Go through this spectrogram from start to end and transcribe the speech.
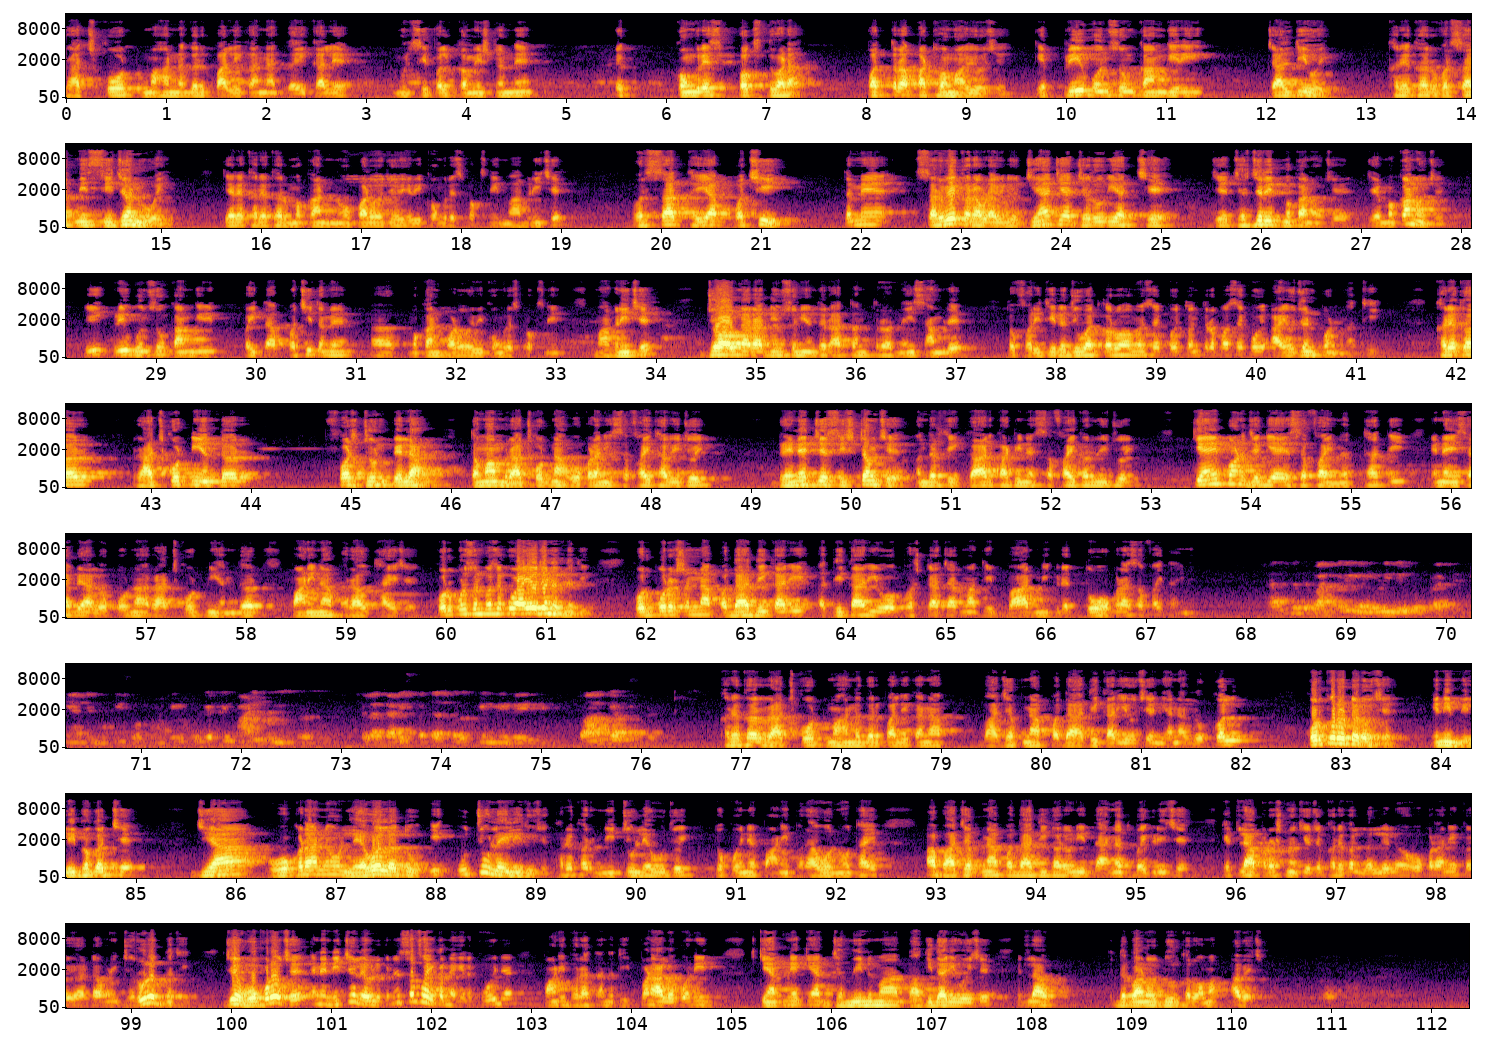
રાજકોટ મહાનગરપાલિકાના ગઈકાલે મ્યુનિસિપલ કમિશનરને એક કોંગ્રેસ પક્ષ દ્વારા પત્ર પાઠવવામાં આવ્યો છે કે પ્રી મોન્સૂન કામગીરી ચાલતી હોય, ખરેખર વરસાદની સિઝન હોય, ત્યારે ખરેખર મકાન ન પાડવા જોઈએ એવી કોંગ્રેસ પક્ષની માગણી છે. વરસાદ થયા પછી તમે સર્વે કરાવડાવી દો, જ્યાં જ્યાં જરૂરિયાત છે, જે જર્જરિત મકાનો છે, જે મકાનો છે, એ પ્રી મોન્સૂન કામગીરી પૈતા પછી તમે મકાન પાડો એવી કોંગ્રેસ પક્ષની માગણી છે. જો આવનારા દિવસોની અંદર આ તંત્ર નહીં સાંભળે, તો ફરીથી રજૂઆત કરવામાં આવશે કોઈ તંત્ર પાસે કોઈ આયોજન પણ નથી. ખરેખર રાજકોટની અંદર ફર્સ્ટ જૂન પહેલાં તમામ રાજકોટના ઓકળાની સફાઈ થવી જોઈએ. ડ્રેનેજ જે સિસ્ટમ છે, અંદરથી ગાર કાઢીને સફાઈ કરવી જોઈએ. ક્યાંય પણ જગ્યાએ સફાઈ નથી થતી. એના હિસાબે આ લોકોના રાજકોટની અંદર પાણીના ભરાવ થાય છે. કોર્પોરેશન પાસે કોઈ આયોજન જ નથી. કોર્પોરેશનના પદાધિકારી, અધિકારીઓ ભ્રષ્ટાચારમાંથી બહાર નીકળે તો ઓકળા સફાઈ થાય ને. ખરેખર રાજકોટ મહાનગરપાલિકાના ભાજપના પદાધિકારીઓ છે ત્યાંના લોકલ કોર્પોરેટરો છે, એની મિલીભગત છે. જ્યાં હોકળાનું લેવલ હતું, એ ઊંચું લઈ લીધું છે. ખરેખર નીચું લેવું જોઈએ તો કોઈને પાણી ભરાવો ન થાય. આ ભાજપના પદાધિકારીઓની દાનત બગડી છે. એટલે આ પ્રશ્ન થયો છે. ખરેખર લલેલો હોકળાની કોઈ હટાવવાની જરૂર જ નથી. જે હોકળો છે, એને નીચે લેવલ કરીને સફાઈ કરી નાખી કોઈને પાણી ભરાતા નથી. પણ આ લોકોની ક્યાંક ને ક્યાંક જમીનમાં ભાગીદારી હોય છે. એટલા દબાણો દૂર કરવામાં આવે છે.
